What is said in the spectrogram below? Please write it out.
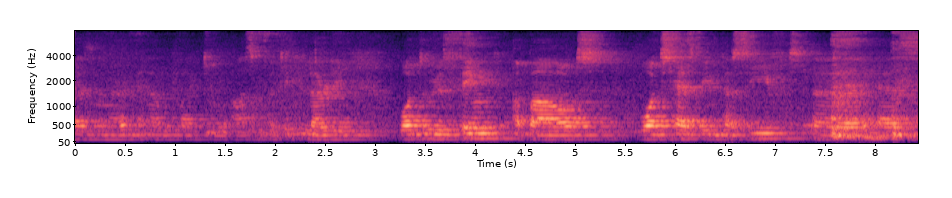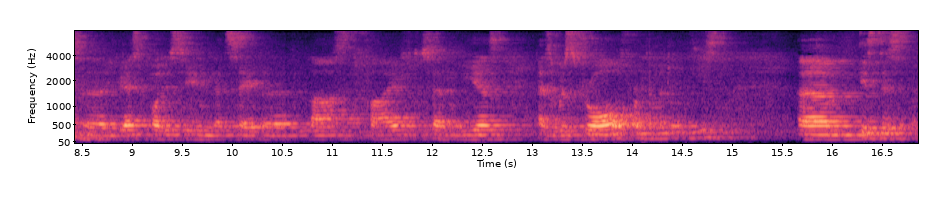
as an American, I would like to ask you particularly, what do you think about what has been perceived uh, as US uh, policy in, let's say, the last five to seven years as withdrawal from the Middle East? Um, is this a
